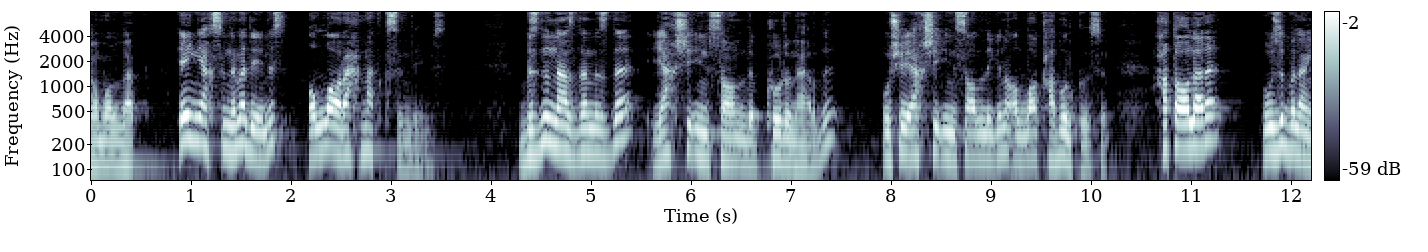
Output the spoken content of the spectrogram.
yomonlab eng yaxshisi nima deymiz? Olloh rahmat qilsin deymiz. Bizni nazdimizda yaxshi inson deb ko'rinardi o'sha yaxshi insonligini olloh qabul qilsin xatolari o'zi bilan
